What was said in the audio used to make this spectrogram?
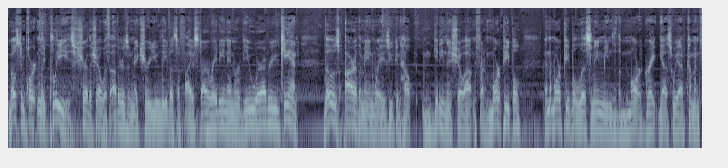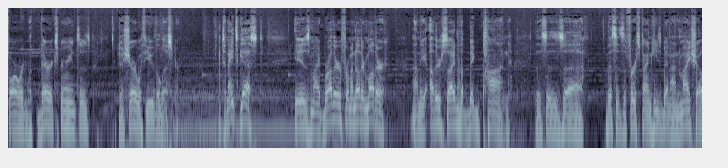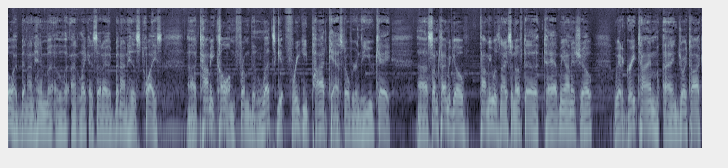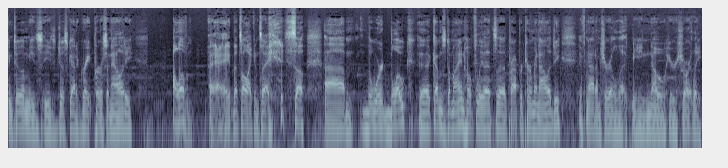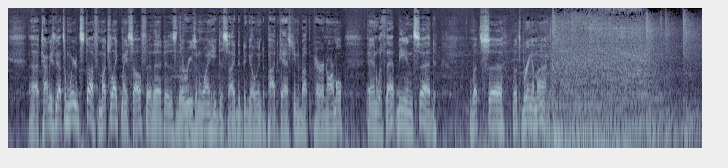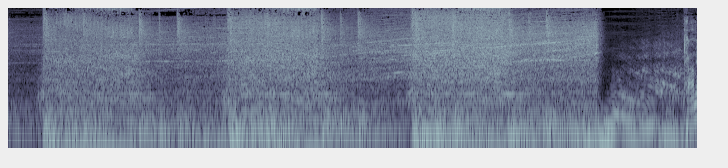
Most importantly, please share the show with others and make sure you leave us a five star rating and review wherever you can. Those are the main ways you can help in getting this show out in front of more people. And the more people listening means the more great guests we have coming forward with their experiences to share with you, the listener. Tonight's guest is my brother from another mother on the other side of the big pond. This is uh, this is the first time he's been on my show. I've been on him, uh, like I said, I've been on his twice. Uh, Tommy Cullum from the Let's Get Freaky podcast over in the UK. Uh, some time ago, Tommy was nice enough to, to have me on his show. We had a great time. I enjoy talking to him. He's he's just got a great personality. I love him. I, I, that's all I can say. so, um, the word bloke uh, comes to mind. Hopefully, that's a proper terminology. If not, I'm sure he'll let me know here shortly. Uh, Tommy's got some weird stuff, much like myself. Uh, that is the reason why he decided to go into podcasting about the paranormal. And with that being said, let's uh, let's bring him on.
